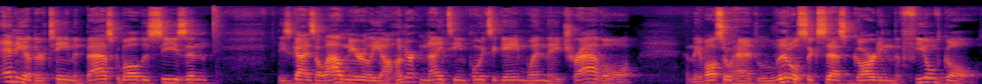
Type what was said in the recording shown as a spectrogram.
any other team in basketball this season. These guys allow nearly 119 points a game when they travel, and they've also had little success guarding the field goal.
